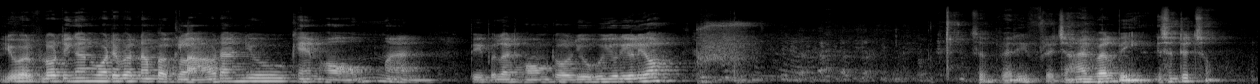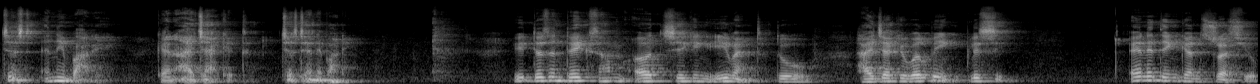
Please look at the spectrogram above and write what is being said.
you were floating on whatever number cloud and you came home and people at home told you who you really are. It's a very fragile well-being, isn't it so? Just anybody can hijack it, just anybody. It doesn't take some earth-shaking event to hijack your well-being, please see. Anything can stress you,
